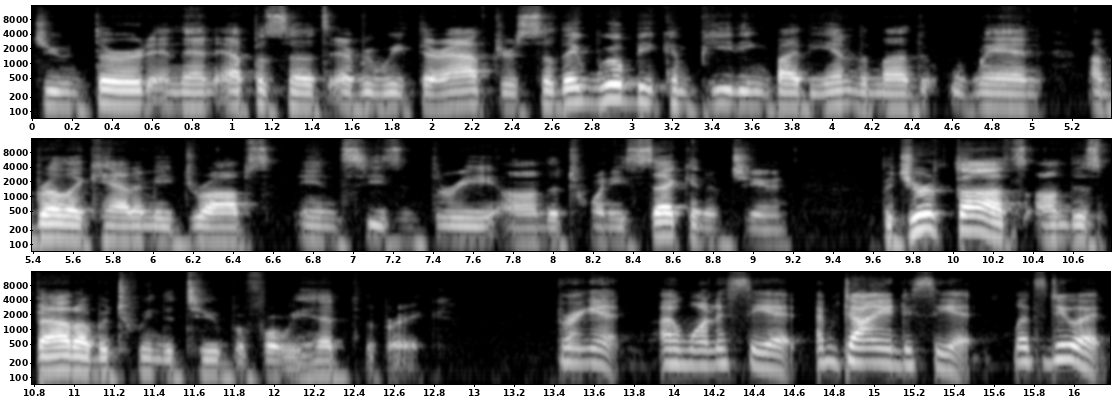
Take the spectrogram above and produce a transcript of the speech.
June 3rd, and then episodes every week thereafter. So they will be competing by the end of the month when Umbrella Academy drops in season three on the 22nd of June. But your thoughts on this battle between the two before we head to the break? Bring it. I want to see it. I'm dying to see it. Let's do it.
